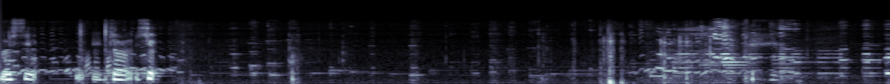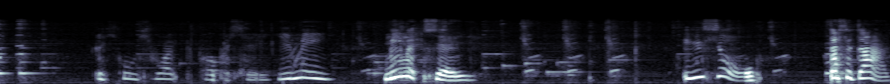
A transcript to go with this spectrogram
Let's see what does. See- It's called strike property. You mean Mimixy? Are you sure? That's a dad.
